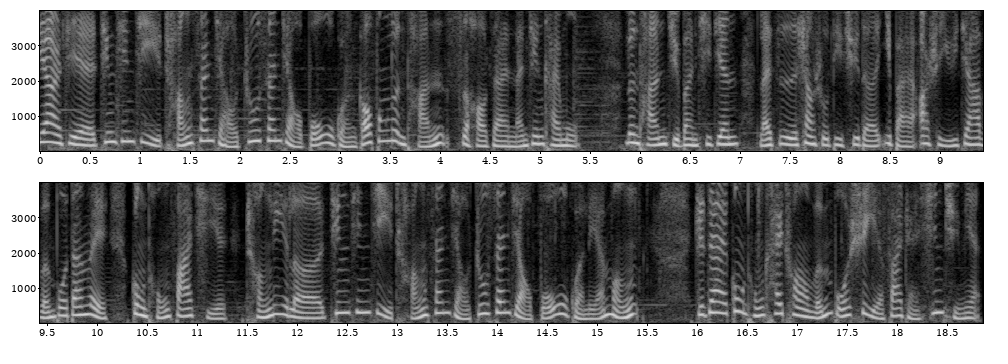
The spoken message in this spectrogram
第二届京津冀长三角珠三角博物馆高峰论坛四号在南京开幕。论坛举办期间，来自上述地区的一百二十余家文博单位共同发起成立了京津冀长三角珠三角博物馆联盟，旨在共同开创文博事业发展新局面。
